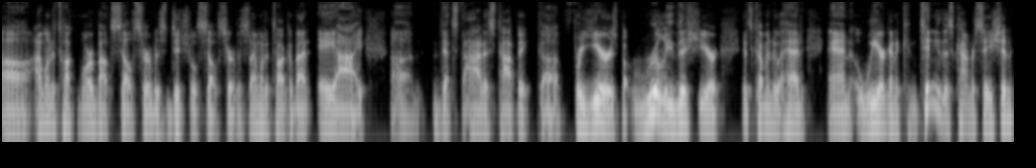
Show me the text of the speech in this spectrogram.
uh, I want to talk more about self service, digital self service. I want to talk about AI. Um, that's the hottest topic uh, for years, but really this year it's coming to a head. And we are going to continue this conversation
